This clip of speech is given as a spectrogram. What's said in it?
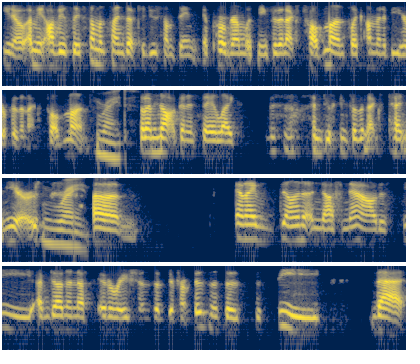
you know, I mean, obviously, if someone signs up to do something, a program with me for the next 12 months, like I'm going to be here for the next 12 months. Right. But I'm not going to say like, this is what I'm doing for the next 10 years. Right. Um, and I've done enough now to see, I've done enough iterations of different businesses to see that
